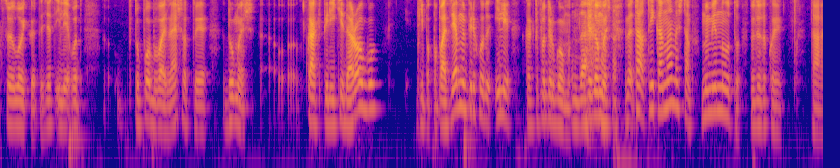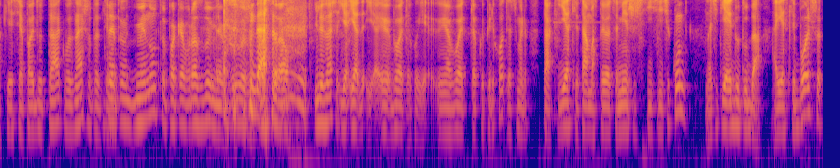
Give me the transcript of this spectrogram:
свою логику это сделать. Или вот тупой бывает, знаешь, вот ты думаешь, как перейти дорогу, типа по подземному переходу или как-то по-другому. Да. Ты думаешь, там, ты экономишь там, ну, минуту, но ты такой, так, если я пойду так, вот знаешь, вот это... Ты эту минуту, пока в раздумьях был, уже просрал. Или, знаешь, я, я, я, бывает такой, я, я, бывает такой переход, я смотрю, так, если там остается меньше 60 секунд, значит, я иду туда, а если больше,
